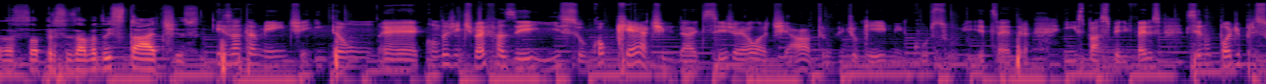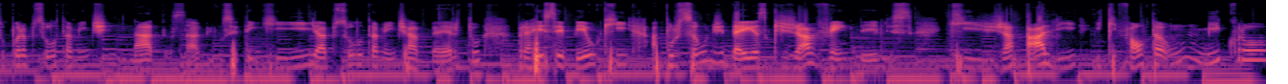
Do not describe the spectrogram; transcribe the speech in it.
Ela só precisava do start. Assim. Exatamente. Então, é, quando a gente vai fazer isso, qualquer atividade, seja ela teatro, videogame, curso, etc., em espaços periféricos, você não pode pressupor absolutamente nada, sabe? Você tem que ir absolutamente aberto para receber o que a porção de ideias que já vem deles, que já tá ali e que falta um micro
